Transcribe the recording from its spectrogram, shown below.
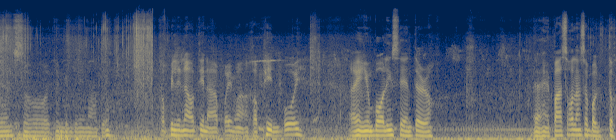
ayan so ito yung bibili natin Kapili na ako tinapay mga kapinboy. Ayun yung bowling center oh. Eh, pasok ko lang sa bag to.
